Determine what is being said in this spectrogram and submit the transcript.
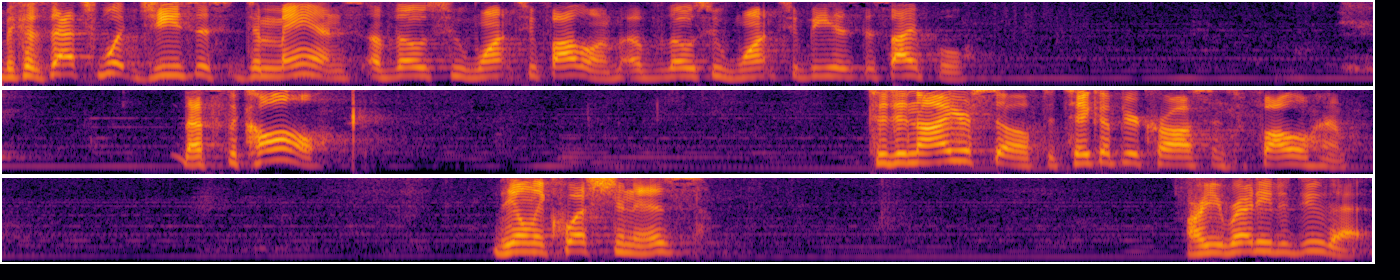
because that's what Jesus demands of those who want to follow him, of those who want to be his disciple. That's the call. To deny yourself, to take up your cross, and to follow him. The only question is are you ready to do that?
